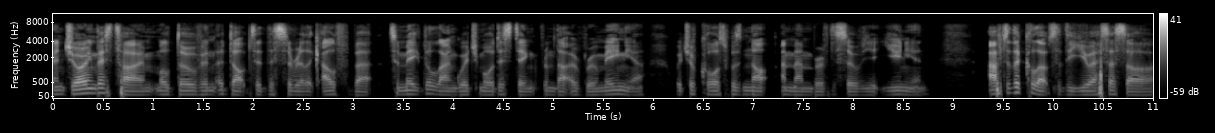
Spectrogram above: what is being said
and during this time, Moldovan adopted the Cyrillic alphabet to make the language more distinct from that of Romania, which of course was not a member of the Soviet Union. After the collapse of the USSR,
